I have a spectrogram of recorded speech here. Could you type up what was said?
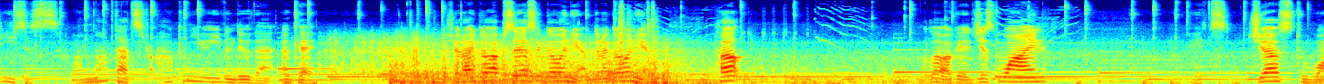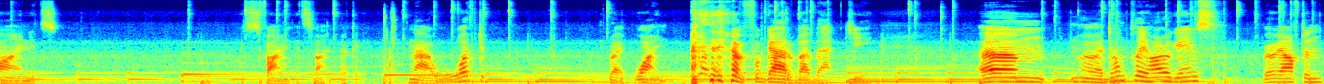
Jesus, I'm not that strong. How can you even do that? Okay. Should I go upstairs or go in here? I'm gonna go in here. Help! Hello, okay, just wine. It's just wine. It's... It's fine, it's fine. Okay. Now, what do... Right, wine. I forgot about that. Gee. Um, no, I don't play horror games very often.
